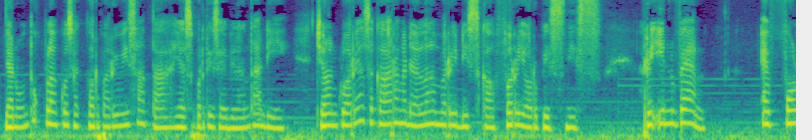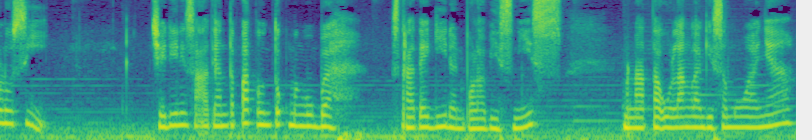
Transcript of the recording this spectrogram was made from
dan untuk pelaku sektor pariwisata, ya seperti saya bilang tadi, jalan keluarnya sekarang adalah merediscover your business, reinvent, evolusi. Jadi ini saat yang tepat untuk mengubah strategi dan pola bisnis, menata ulang lagi semuanya,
